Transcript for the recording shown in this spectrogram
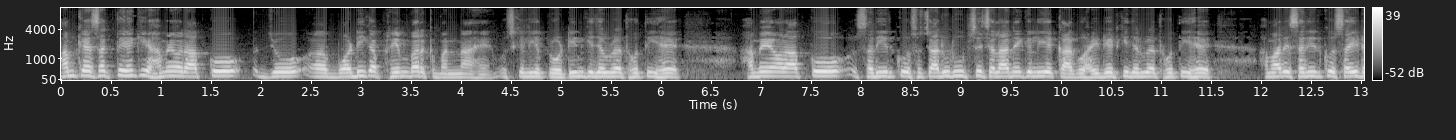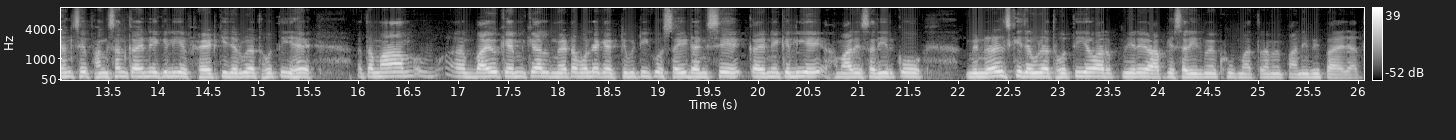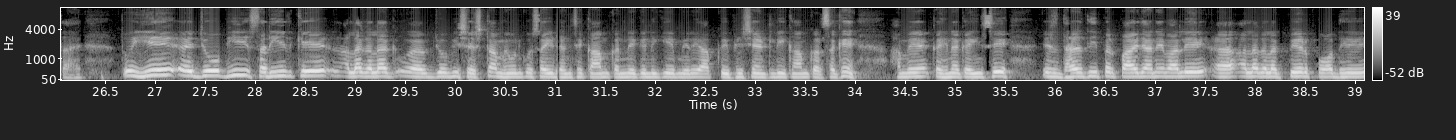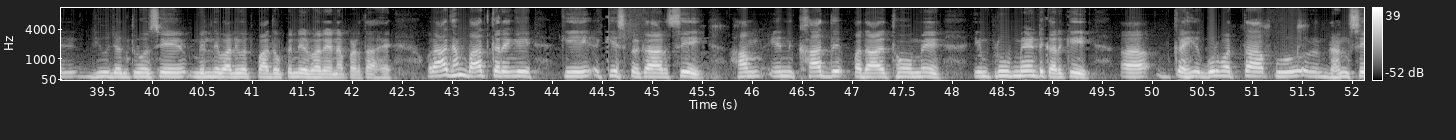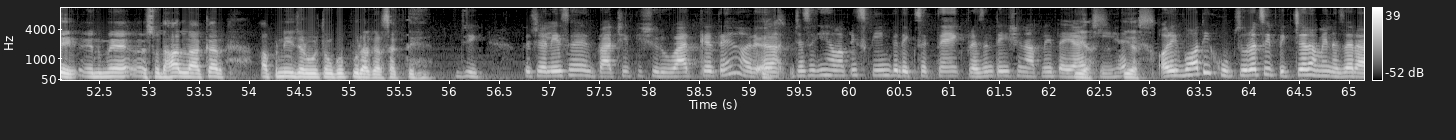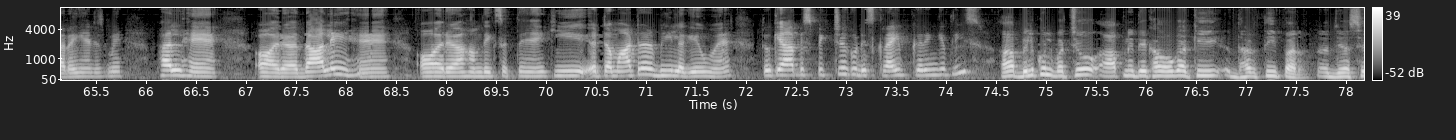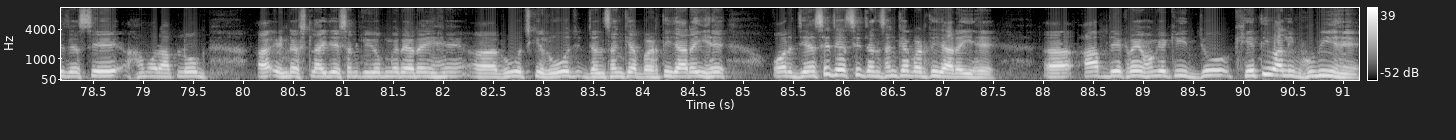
हम कह सकते हैं कि हमें और आपको जो बॉडी का फ्रेमवर्क बनना है, उसके लिए प्रोटीन की ज़रूरत होती है। हमें और आपको शरीर को सुचारू रूप से चलाने के लिए कार्बोहाइड्रेट की ज़रूरत होती है। हमारे शरीर को सही ढंग से फ़ंक्शन करने के लिए फैट की ज़रूरत होती है। तमाम बायोकेमिकल मेटाबॉलिक एक्टिविटी को सही ढंग से करने के लिए हमारे शरीर को मिनरल्स की ज़रूरत होती है और मेरे आपके शरीर में खूब मात्रा में पानी भी पाया जाता है। तो ये जो भी शरीर के अलग अलग जो भी सिस्टम है, उनको सही ढंग से काम करने के लिए कि मेरे आपको इफ़िशेंटली काम कर सकें। हमें कहीं ना कहीं से इस धरती पर पाए जाने वाले अलग अलग पेड़ पौधे जीव जंतुओं से मिलने वाले उत्पादों पर निर्भर रहना पड़ता है। और आज हम बात करेंगे कि किस प्रकार से हम इन खाद्य पदार्थों में इम्प्रूवमेंट करके आ, कहीं गुणवत्ता ढंग से इनमें सुधार लाकर अपनी ज़रूरतों को पूरा कर सकते हैं जी तो चलिए सर बातचीत की शुरुआत करते हैं और yes. जैसा कि हम अपनी स्क्रीन पे देख सकते हैं एक प्रेजेंटेशन आपने तैयार yes, की है yes. और एक बहुत ही खूबसूरत सी पिक्चर हमें नज़र आ रही है जिसमें फल हैं और दालें हैं और हम देख सकते हैं कि टमाटर भी लगे हुए हैं। तो क्या आप इस पिक्चर को डिस्क्राइब करेंगे प्लीज़? हाँ बिल्कुल, बच्चों, आपने देखा होगा कि धरती पर जैसे जैसे हम और आप लोग इंडस्ट्रियलाइजेशन के युग में रह रहे हैं रोज़ की रोज़ जनसंख्या बढ़ती जा रही है और जैसे जैसे जनसंख्या बढ़ती जा रही है आप देख रहे होंगे कि जो खेती वाली भूमि है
